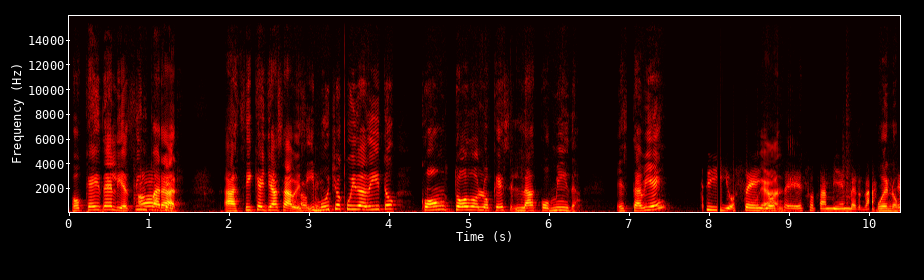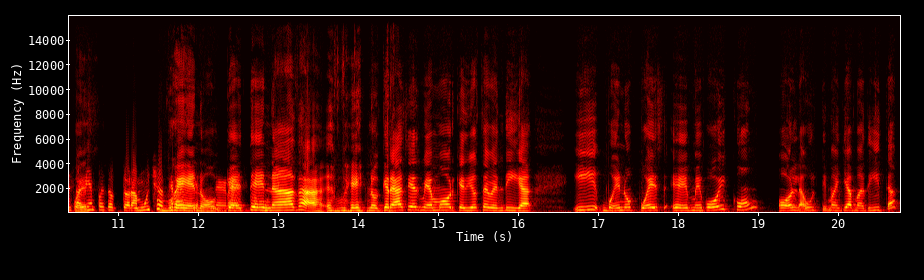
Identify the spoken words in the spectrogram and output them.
¿Ok, Delia? Sin parar. Así que ya sabes. Y mucho cuidadito con todo lo que es la comida. ¿Está bien? Sí, yo sé, yo sé eso también, ¿verdad? Bueno, Está pues. bien, pues, doctora, muchas gracias. Bueno, de nada. Bueno, gracias, mi amor, que Dios te bendiga. Y bueno, pues eh, me voy con la última llamadita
